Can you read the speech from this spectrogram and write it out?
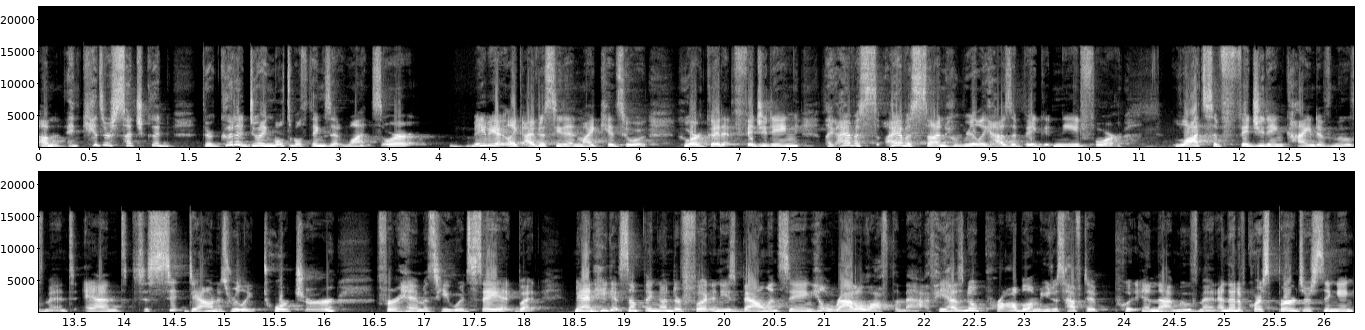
um, and kids are such good, they're good at doing multiple things at once. Or mm-hmm. maybe like I've just seen it in my kids who are, who are good at fidgeting. Like I have a, I have a son who really has a big need for lots of fidgeting kind of movement. And to sit down is really torture for him, as he would say it. But man, he gets something underfoot and he's balancing, he'll rattle off the mat. He has no problem. You just have to put in that movement. And then, of course, birds are singing.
